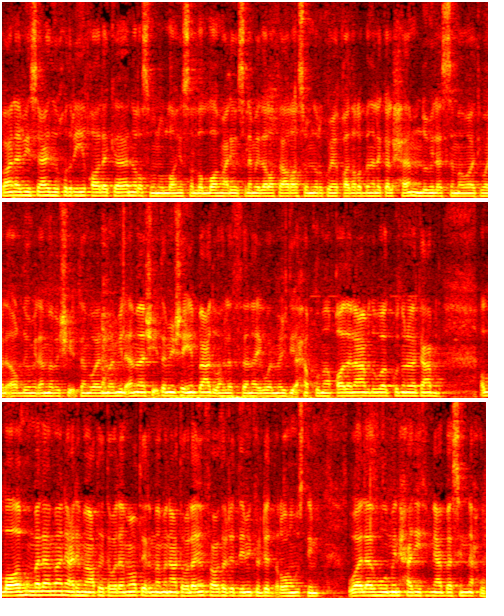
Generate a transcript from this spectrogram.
وعن أبي سعيد الخدري قال كان رسول الله صلى الله عليه وسلم إذا رفع رأسه من الركوع قال ربنا لك الحمد ملء السماوات والأرض وملء ما شئت وملء ما شئت من شيء بعد أهل الثناء والمجد أحق ما قال العبد وكلنا لك عبد اللهم لا مانع لما أعطيت ولا معطي لما منعت ولا ينفع ذا الجد منك الجد. رواه مسلم. وله من حديث ابن عباس نحوه.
